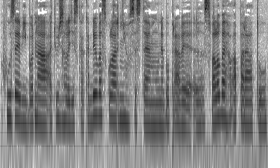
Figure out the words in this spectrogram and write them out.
chůze je výborná, ať už z hlediska kardiovaskulárního systému nebo právě eh, svalového aparátu.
